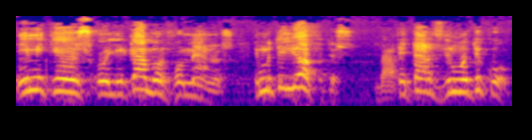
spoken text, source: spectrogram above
Είμαι και σχολικά μορφωμένος. Είμαι τελειόφυτος. Τετάρτη δημοτικού.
